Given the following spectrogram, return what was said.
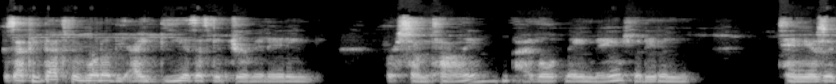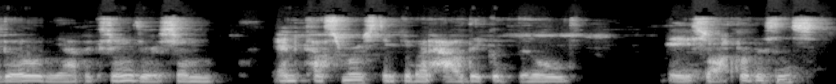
Because I think that's been one of the ideas that's been germinating for some time. I won't name names, but even 10 years ago in the App Exchange, there were some end customers thinking about how they could build a software business.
